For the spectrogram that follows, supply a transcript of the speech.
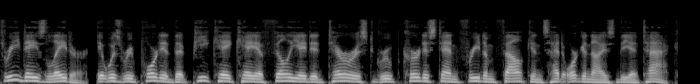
Three days later, it was reported that PKK-affiliated terrorist group Kurdistan Freedom Falcons had organized the attack.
